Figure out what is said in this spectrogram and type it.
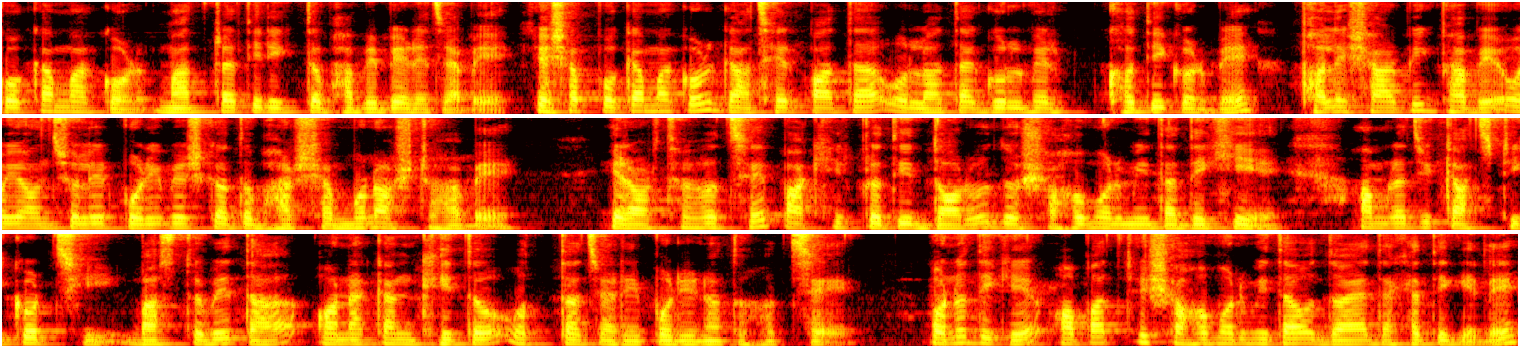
পোকামাকড় মাত্রাতিরিক্তভাবে বেড়ে যাবে। এসব পোকামাকড় গাছের পাতা ও লতা গুল্মের ক্ষতি করবে, ফলে সার্বিকভাবে ওই অঞ্চলের পরিবেশগত ভারসাম্য নষ্ট হবে। এর অর্থ হচ্ছে, পাখির প্রতি দরদ ও সহমর্মিতা দেখিয়ে আমরা যে কাজটি করছি, বাস্তবে তা অনাকাঙ্ক্ষিত অত্যাচারে পরিণত হচ্ছে। অন্যদিকে, অপাত্রে সহমর্মিতা ও দয়া দেখাতে গেলে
